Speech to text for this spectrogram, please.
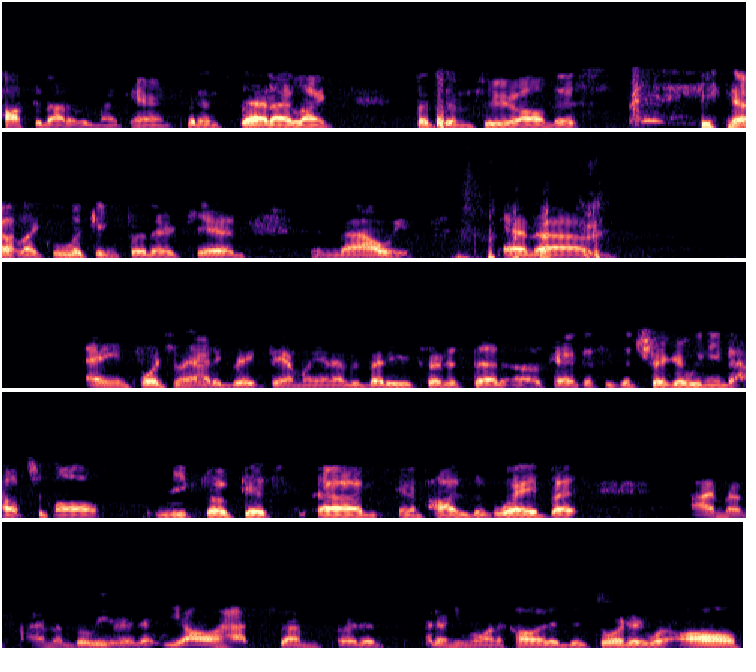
talked about it with my parents. But instead, I like put them through all this, you know, like looking for their kid in Maui. And, um, I mean, fortunately, I had a great family, and everybody sort of said, oh, "Okay, this is a trigger. We need to help Jaimal refocus um, in a positive way." But I'm a I'm a believer that we all have some sort of I don't even want to call it a disorder. We're all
